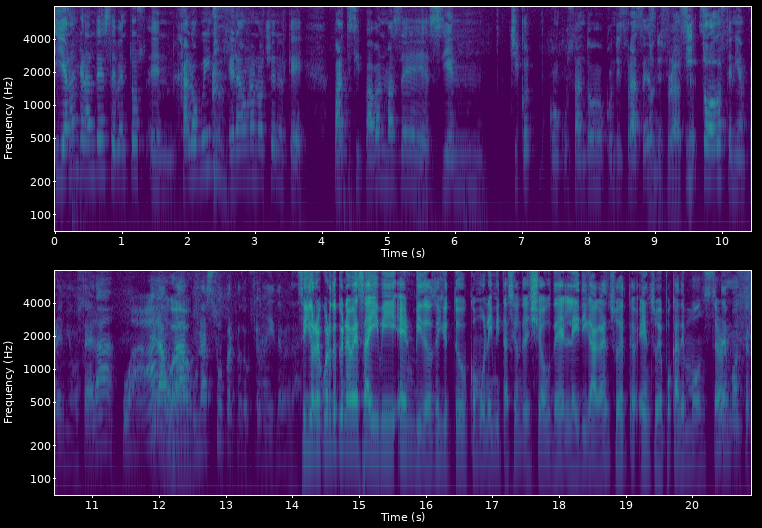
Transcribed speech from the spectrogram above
y eran grandes eventos en Halloween, era una noche en el que participaban más de 100 chicos concursando con disfraces. Con disfraces. Y todos tenían premio, o sea, era, Wow. era una, Wow. una superproducción ahí, de verdad. Sí, yo recuerdo que una vez ahí vi en videos de YouTube como una imitación del show de Lady Gaga en su, en su época de Monster. De Monster,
